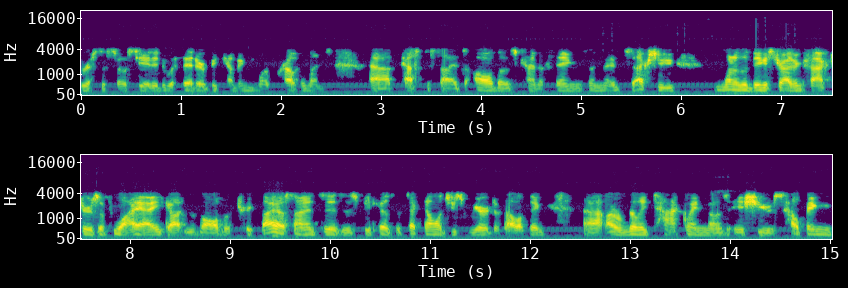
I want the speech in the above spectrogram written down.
risks associated with it are becoming more prevalent. Uh, pesticides, all those kind of things. And it's actually one of the biggest driving factors of why I got involved with Trait Biosciences is because the technologies we are developing uh, are really tackling those issues, helping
